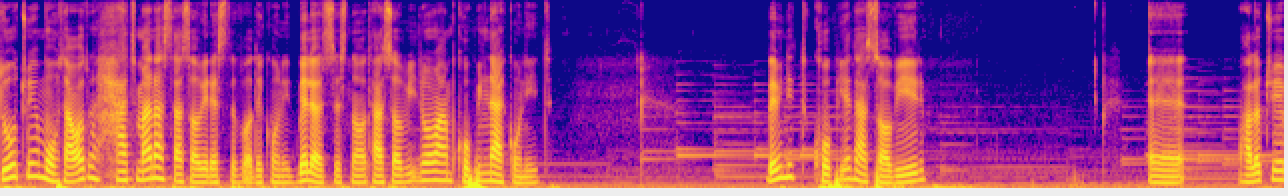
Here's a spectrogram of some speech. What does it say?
دو توی محتواتون حتما از تصاویر استفاده کنید. بلا استثنا تصاویر رو هم کپی نکنید. ببینید کپی تصاویر حالا توی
